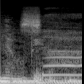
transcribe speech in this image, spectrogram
And there will be the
